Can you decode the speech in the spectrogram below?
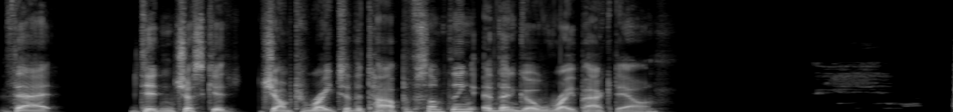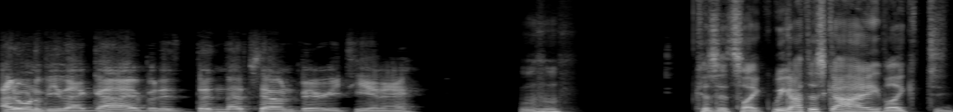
that didn't just get jumped right to the top of something and then go right back down. I don't want to be that guy, but it, doesn't that sound very TNA? Mm-hmm. Because it's like we got this guy, like to,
